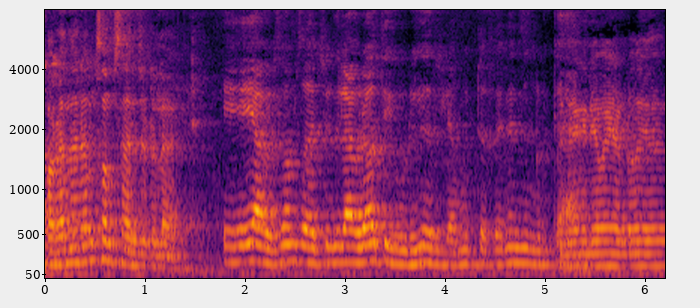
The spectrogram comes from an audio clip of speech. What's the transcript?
കൊറേ നേരം സംസാരിച്ചിട്ടല്ലേ? ഏയ് അവർ സംസാരിച്ചതിൽ അവർ അതി കൂടി കയറില്ല മുറ്റത്ത് തന്നെ നിങ്ങൾക്ക് എങ്ങനെയാ വയ്യാണ്ട് പോയത്?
